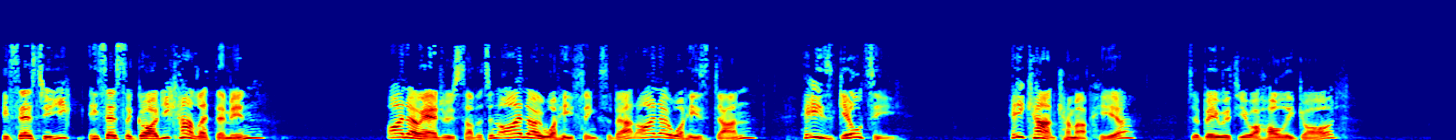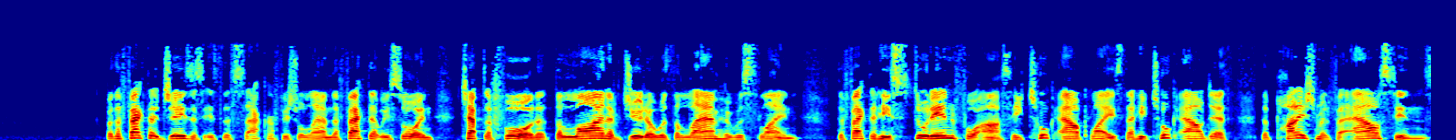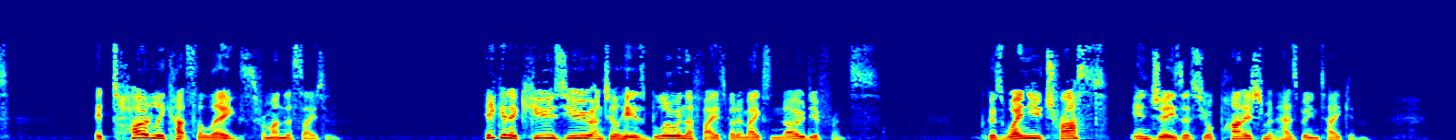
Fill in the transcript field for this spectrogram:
He says to you, he says to God, you can't let them in. I know Andrew Southerton. I know what he thinks about. I know what he's done. He's guilty. He can't come up here to be with you, a holy God. But the fact that Jesus is the sacrificial lamb, the fact that we saw in chapter 4 that the lion of Judah was the lamb who was slain, the fact that he stood in for us, he took our place, that he took our death, the punishment for our sins, it totally cuts the legs from under Satan. He can accuse you until he is blue in the face, but it makes no difference. Because when you trust in Jesus, your punishment has been taken.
